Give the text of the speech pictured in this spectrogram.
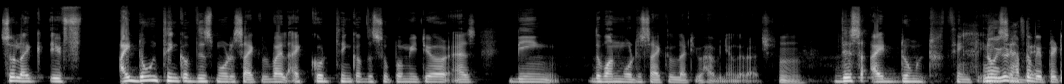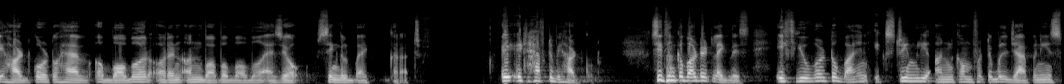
So, like, if I don't think of this motorcycle, while I could think of the Super Meteor as being the one motorcycle that you have in your garage, Hmm. this I don't think. in No, you'd have to be pretty hardcore to have a bobber or an unbobber bobber as your single bike garage. It, it have to be hardcore. See, think about it like this. If you were to buy an extremely uncomfortable Japanese,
